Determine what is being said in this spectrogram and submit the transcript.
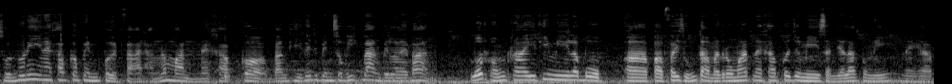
ส่วนตัวนี้นะครับก็เป็นเปิดฝาถังน้ำมันนะครับ ก็บางทีก็จะเป็นสวิตช์บ้างเป็นอะไรบ้าง รถของใครที่มีระบบอ่าปรับไฟสูงต่ำอัตโนมัตินะครับก็จะมีสัญลักษณ์ตรงนี้นะครับ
